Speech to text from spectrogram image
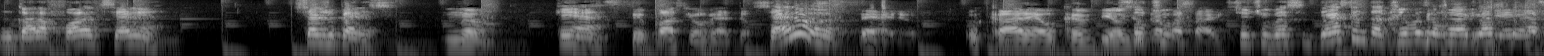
Um cara fora de série. Sérgio Pérez. Não. Quem é? Sebastian Vettel. Sério? Sério. O cara é o campeão Se de ultrapassagem. Se eu tivesse 10 tentativas, eu ganharia as 10.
